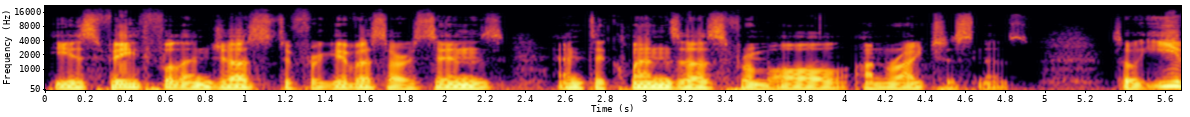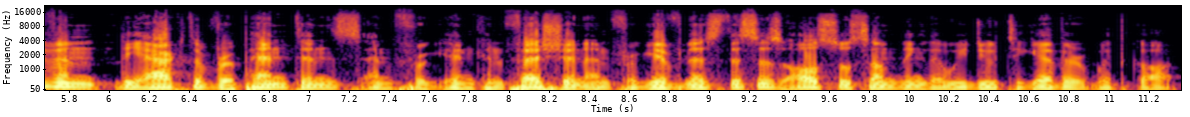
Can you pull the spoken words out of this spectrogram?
he is faithful and just to forgive us our sins and to cleanse us from all unrighteousness. So even the act of repentance and, for, and confession and forgiveness this is also something that we do together with God.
